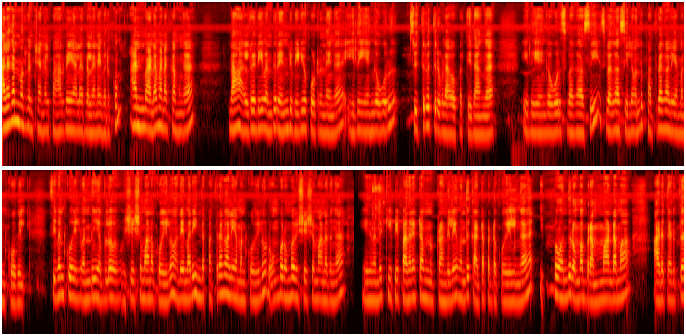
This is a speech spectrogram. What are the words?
அழகன் முருகன் சேனல் பார்வையாளர்கள் அனைவருக்கும் அன்பான வணக்கம்ங்க. நான் ஆல்ரெடி வந்து ரெண்டு வீடியோ போட்டிருந்தேங்க. இது எங்கள் ஊர் சித்திரை திருவிழாவை பற்றி தாங்க. இது எங்கள் ஊர் சிவகாசி. சிவகாசியில் வந்து பத்திரகாளி அம்மன் கோவில். சிவன் கோயில் வந்து எவ்வளோ விசேஷமான கோயிலும் அதே மாதிரி இந்த பத்திரகாளி அம்மன் கோயிலும் ரொம்ப ரொம்ப விசேஷமானதுங்க. இது வந்து கிபி பதினெட்டாம் நூற்றாண்டிலே வந்து கட்டப்பட்ட கோயிலுங்க. இப்போ வந்து ரொம்ப பிரம்மாண்டமாக அடுத்தடுத்து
